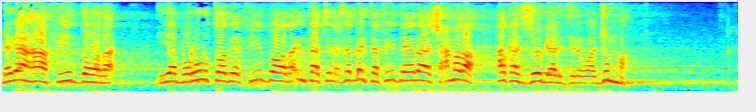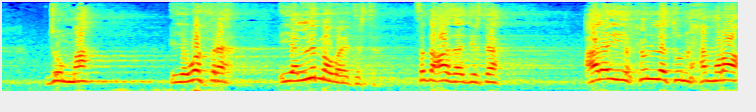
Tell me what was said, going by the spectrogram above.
dhagaha fiidooda iyo baruurtooda iyo fiidooda intaa jilicsan dhegta fiideeda shaxmada halkaasi soo gaari jireen waa jumma. Jumma iyo wafra iyo lima waa jirta. Saddexdaasaa jirta. Calayhi xullatun xamraa.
